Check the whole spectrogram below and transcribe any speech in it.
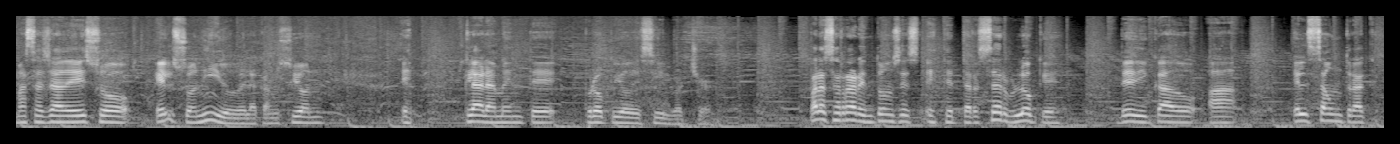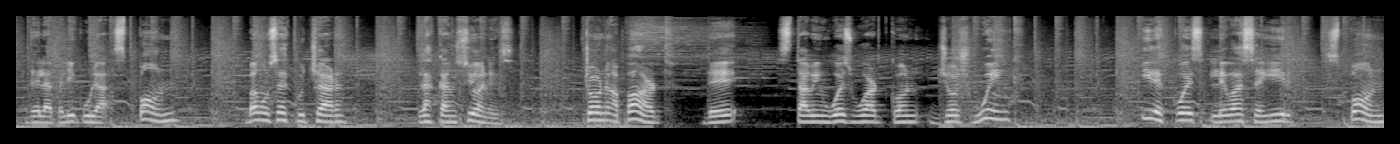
Más allá de eso, el sonido de la canción es claramente propio de Silverchair. Para cerrar entonces este tercer bloque dedicado a el soundtrack de la película Spawn, vamos a escuchar las canciones Torn Apart de Stabbing Westward con Josh Wink y después le va a seguir Spawn,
